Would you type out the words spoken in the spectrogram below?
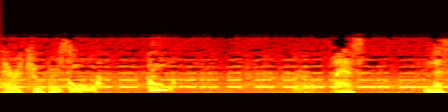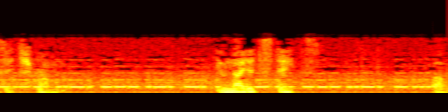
Paratroopers. Who? Who? Last message from United States of.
